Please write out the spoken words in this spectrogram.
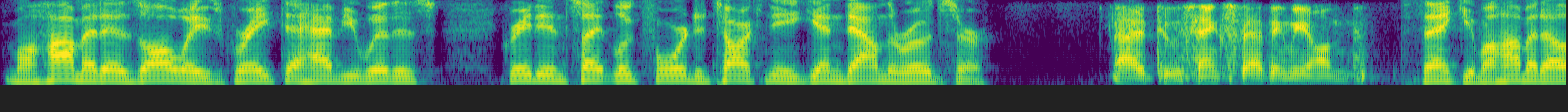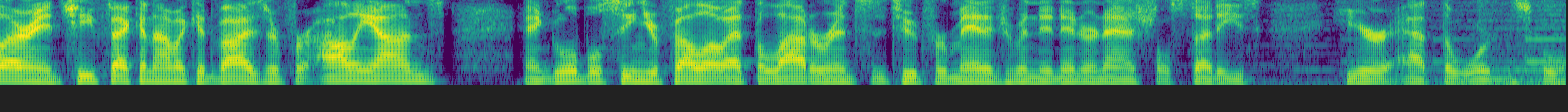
Mohamed, as always, great to have you with us. Great insight. Look forward to talking to you again down the road, sir. I do. Thanks for having me on. Thank you. Mohamed El-Erian, Chief Economic Advisor for Allianz and Global Senior Fellow at the Lauder Institute for Management and International Studies here at the Wharton School.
